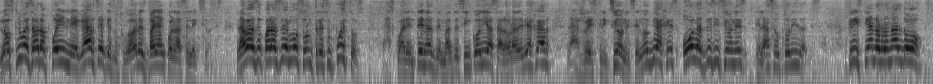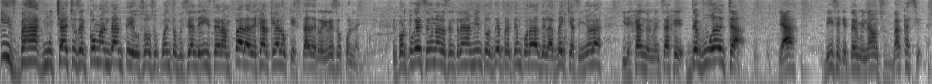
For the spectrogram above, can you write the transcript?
los clubes ahora pueden negarse a que sus jugadores vayan con las selecciones. La base para hacerlo son tres supuestos. Las cuarentenas de más de 5 días a la hora de viajar, las restricciones en los viajes o las decisiones de las autoridades. Cristiano Ronaldo is back, muchachos. El comandante usó su cuenta oficial de Instagram para dejar claro que está de regreso con la Juve. El portugués se une a los entrenamientos de pretemporada de la vecchia señora y dejando el mensaje de vuelta. Ya dice que terminaron sus vacaciones.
